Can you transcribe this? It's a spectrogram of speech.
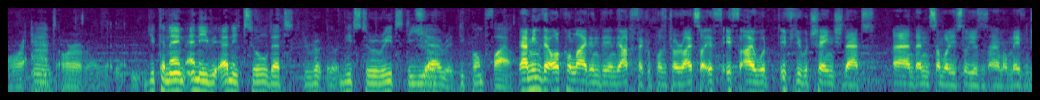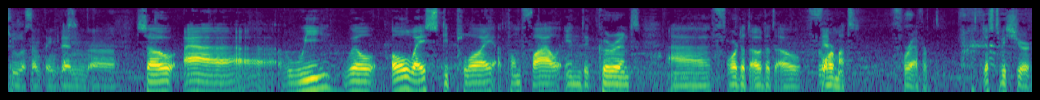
or Mm. Ant, or uh, you can name any any tool that r- needs to read the Sure. uh, the POM file. Yeah, I mean, they all collide in the in the artifact repository, right? So if, if I would if you would change that and then somebody still uses I don't know Maven 2 or something, then uh, So uh, we will always deploy a POM file in the current uh, 4.0.0 Yeah. format forever, just to be sure.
